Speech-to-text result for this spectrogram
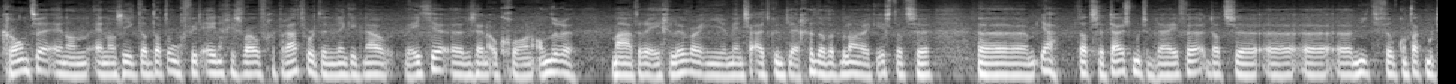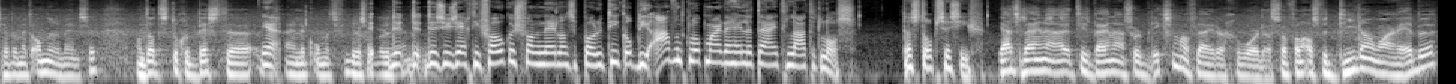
kranten en dan, en dan zie ik dat dat ongeveer het enige is waarover gepraat wordt. En dan denk ik, nou weet je, er zijn ook gewoon andere maatregelen waarin je mensen uit kunt leggen dat het belangrijk is dat ze, uh, ja, dat ze thuis moeten blijven, dat ze uh, uh, niet veel contact moeten hebben met andere mensen. Want dat is toch het beste ja. waarschijnlijk om het virus onder de, de Dus u zegt die focus van de Nederlandse politiek op die avondklok maar de hele tijd, laat het los. Dat is te obsessief. Ja, het is bijna, het is bijna een soort bliksemafleider geworden. Zo van als we die nou maar hebben,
